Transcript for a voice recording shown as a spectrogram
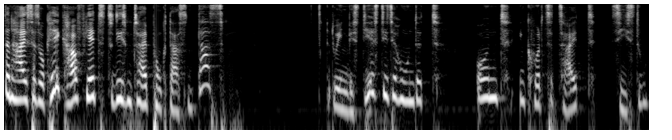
dann heißt es, okay, kauf jetzt zu diesem Zeitpunkt das und das. Du investierst diese 100 und in kurzer Zeit siehst du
